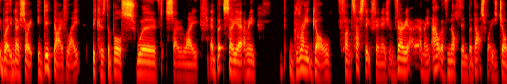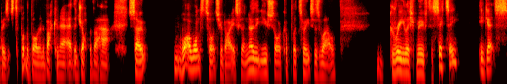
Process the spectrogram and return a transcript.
Well, no, sorry, he did dive late because the ball swerved so late. Eh, but so yeah, I mean, great goal, fantastic finish. Very, I mean, out of nothing, but that's what his job is. It's to put the ball in the back of net at the drop of a hat. So, what I want to talk to you about is because I know that you saw a couple of tweets as well. Grealish moved to City. He gets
